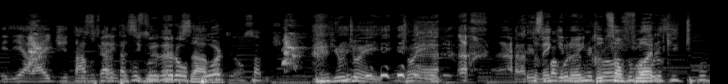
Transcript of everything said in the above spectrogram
Ele ia lá e digitava os cara 30 tá segundos construindo que ele precisava. aeroporto e não sabe disso. Viu, Joey? Joey. Pra tu ver que não em tudo são é flores. que, tipo,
